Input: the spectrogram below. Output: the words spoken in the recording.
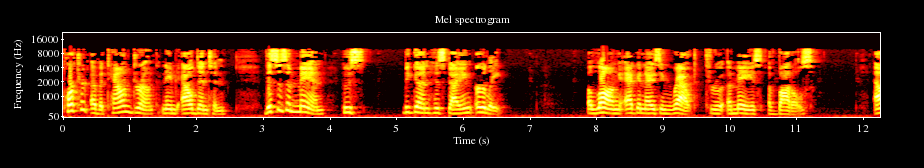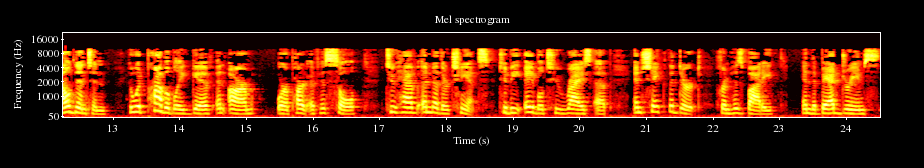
Portrait of a town drunk named Al Denton. This is a man who's begun his dying early. A long, agonizing route through a maze of bottles. Al Denton, who would probably give an arm or a part of his soul to have another chance, to be able to rise up and shake the dirt from his body and the bad dreams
